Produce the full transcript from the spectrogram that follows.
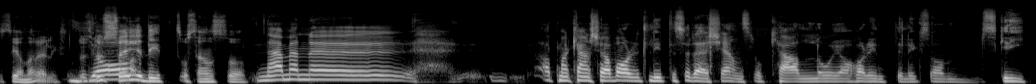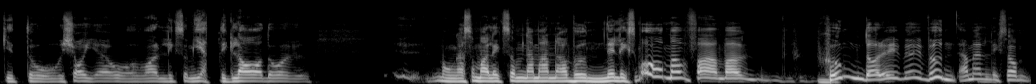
senare. Liksom. Du, Ja. du säger ditt och sen så... Nej, men eh, att man kanske har varit lite sådär känslokall och jag har inte liksom skrikit och tjojat och var liksom jätteglad och många som har liksom, när man har vunnit, liksom, åh men fan vad, sjung då, vi har ju vunnit. Ja, men liksom,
